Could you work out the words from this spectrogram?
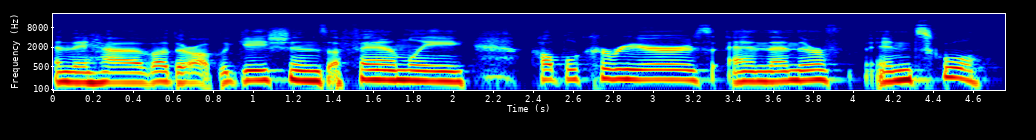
and they have other obligations, a family, a couple careers, and then they're in school.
